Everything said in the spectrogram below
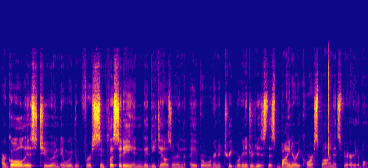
our goal is to, and for simplicity, and the details are in the paper, we're going to treat, we're going to introduce this binary correspondence variable.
